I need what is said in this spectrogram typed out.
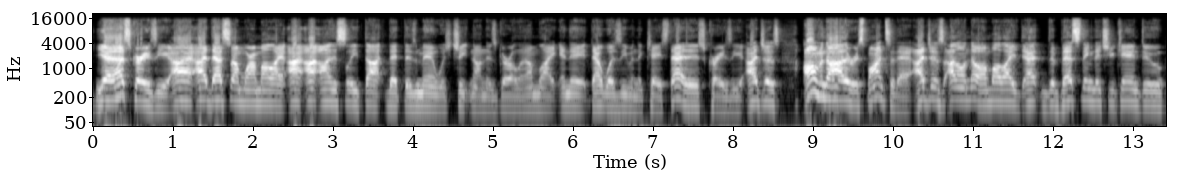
yeah that's crazy. I i that's somewhere i'm all like i i honestly thought that this man was cheating on this girl and i'm like and it, that wasn't even the case. That is crazy. I just i don't even know how to respond to that. I just i don't know. I'm all like that the best thing that you can do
